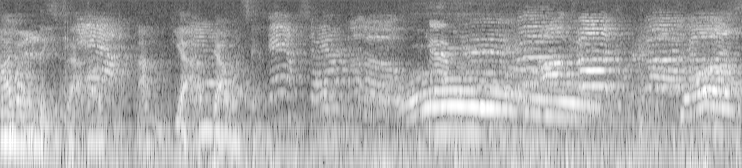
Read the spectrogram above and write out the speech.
I don't think it's that hard. I'm yeah, I'm down with Sam. Jaws.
